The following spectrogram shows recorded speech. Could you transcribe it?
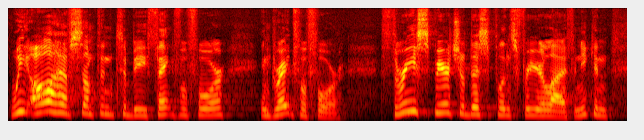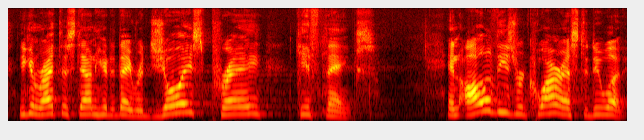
We all have something to be thankful for and grateful for. Three spiritual disciplines for your life. And you can, you can write this down here today rejoice, pray, give thanks. And all of these require us to do what?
